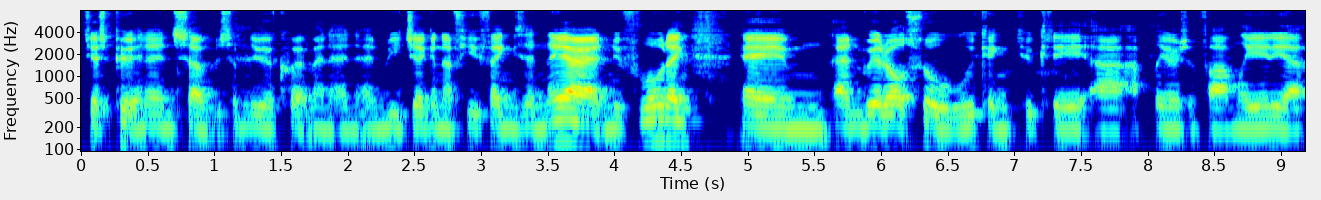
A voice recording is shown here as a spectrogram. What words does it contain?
just putting in some, some new equipment and, and rejigging a few things in there, new flooring, um, and we're also looking to create a, a players and family area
